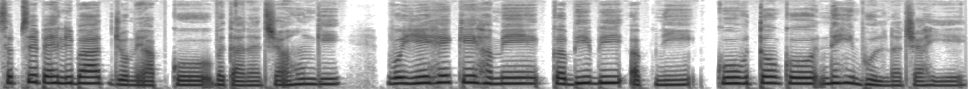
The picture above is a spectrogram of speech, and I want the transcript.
سب سے پہلی بات جو میں آپ کو بتانا چاہوں گی وہ یہ ہے کہ ہمیں کبھی بھی اپنی قوتوں کو نہیں بھولنا چاہیے۔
